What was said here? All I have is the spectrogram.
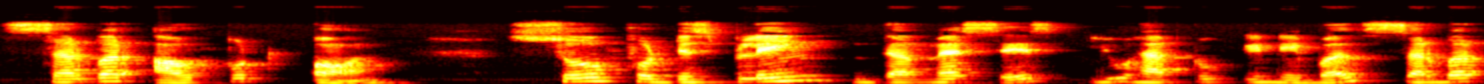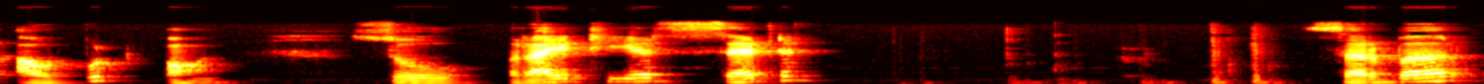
server output on. So for displaying the message you have to enable server output on. So right here set server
